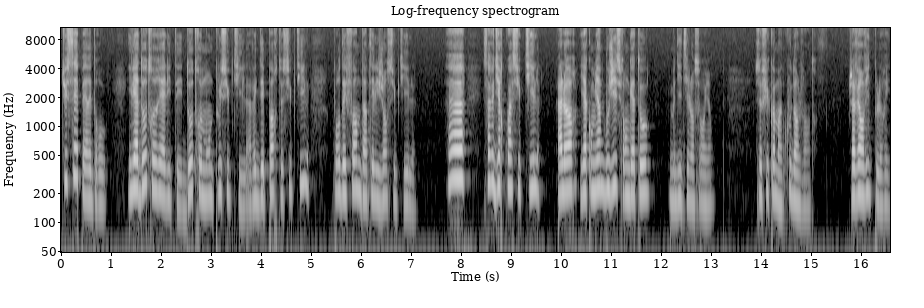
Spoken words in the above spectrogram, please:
Tu sais, Pedro, il y a d'autres réalités, d'autres mondes plus subtils, avec des portes subtiles pour des formes d'intelligence subtile. Euh, ça veut dire quoi subtil Alors, il y a combien de bougies sur ton gâteau? me dit-il en souriant. Ce fut comme un coup dans le ventre. J'avais envie de pleurer.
